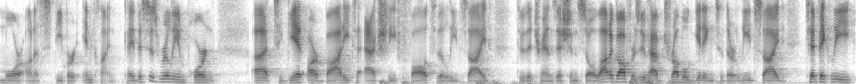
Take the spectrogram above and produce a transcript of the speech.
more on a steeper incline. Okay, this is really important uh, to get our body to actually fall to the lead side through the transition. So a lot of golfers who have trouble getting to their lead side, typically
